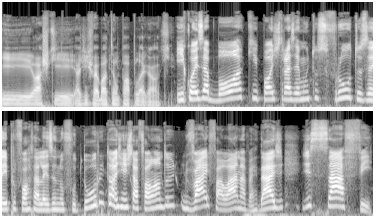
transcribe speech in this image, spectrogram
e eu acho que a gente vai bater um papo legal aqui. E coisa boa que pode trazer muitos frutos aí para o Fortaleza no futuro. Então a gente está falando, vai falar, na verdade, de SAF.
